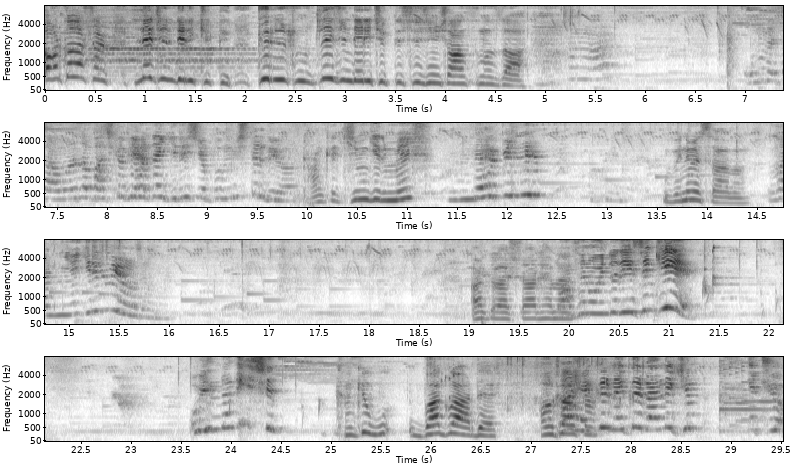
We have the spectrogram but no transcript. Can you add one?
Arkadaşlar legendary çıktı. Görüyorsunuz legendary çıktı sizin şansınıza. Oğlum hesabınıza başka bir yerden giriş yapılmıştır diyor. Kanka kim girmiş? Ne bileyim. Bu benim hesabım. Lan niye girilmiyor o zaman? Arkadaşlar Lan hemen sen oyunda değilsin ki. Oyunda değilsin. Kanka bu bug vardır. Arkadaşlar hacker hacker bende kim geçiyor?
